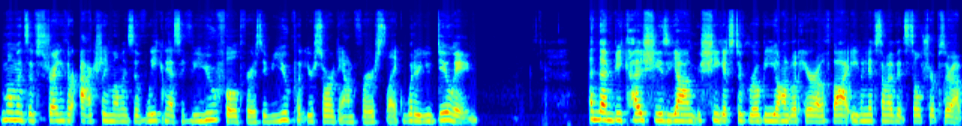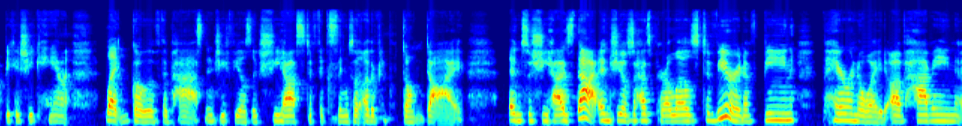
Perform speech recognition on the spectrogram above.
moments of strength are actually moments of weakness. If you fold first if you put your sword down first like what are you doing? And then because she's young she gets to grow beyond what Harrow thought even if some of it still trips her up because she can't let go of the past and she feels like she has to fix things so other people don't die. And so she has that. And she also has parallels to Viren of being paranoid, of having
